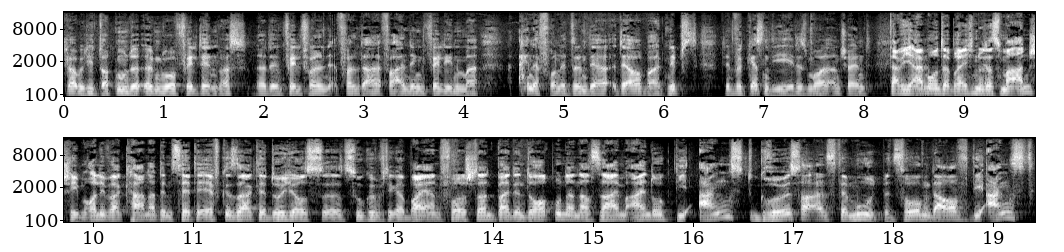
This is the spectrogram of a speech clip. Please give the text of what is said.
glaube ich, die Dortmunder irgendwo fehlt denen was. Ja, denen fehlt vor, vor, vor allen Dingen fehlt ihnen mal einer vorne drin, der, der mal knipst. Den vergessen die jedes Mal anscheinend. Darf ich einmal unterbrechen und das mal anschieben? Oliver Kahn hat im ZDF gesagt, der durchaus äh, zukünftiger Bayern-Vorstand, bei den Dortmundern nach seinem Eindruck die Angst größer als der Mut. Bezogen darauf, die Angst,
